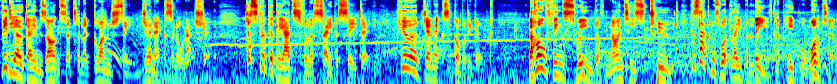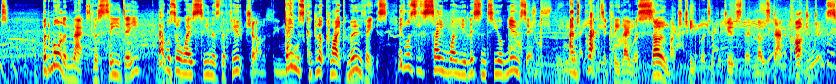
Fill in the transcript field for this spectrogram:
video games' answer to the grunge scene, Gen X and all that shit. Just look at the ads for the Sega CD. Pure Gen X gobbledygook. The whole thing screamed of 90s tude, because that was what they believed the people wanted. But more than that, the CD, that was always seen as the future. Games could look like movies. It was the same way you listened to your music. And practically they were so much cheaper to produce than those damn cartridges.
